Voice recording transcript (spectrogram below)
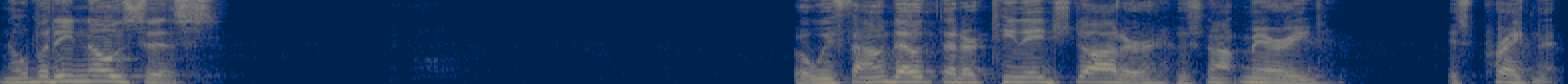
Nobody knows this, but we found out that our teenage daughter, who's not married, is pregnant.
